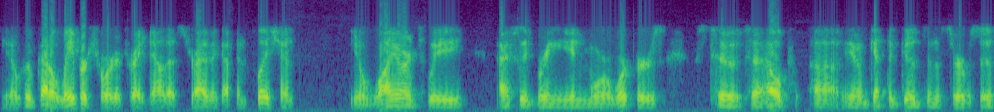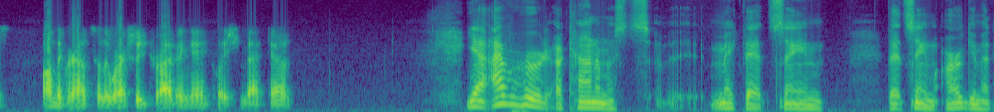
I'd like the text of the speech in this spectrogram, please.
you know we've got a labor shortage right now that's driving up inflation. You know why aren't we actually bringing in more workers to to help uh, you know get the goods and the services on the ground so that we're actually driving inflation back down? Yeah, I've heard economists make that same that same argument.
